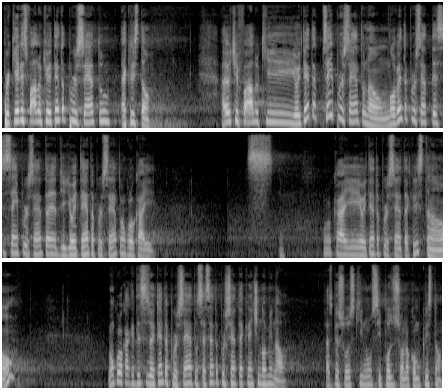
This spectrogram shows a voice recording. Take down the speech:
Porque eles falam que 80% é cristão. Aí eu te falo que 80, 100% não, 90% desses 100% é de 80%, vamos colocar aí. Vamos colocar aí 80% é cristão. Vamos colocar que desses 80%, 60% é crente nominal. As pessoas que não se posicionam como cristão.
